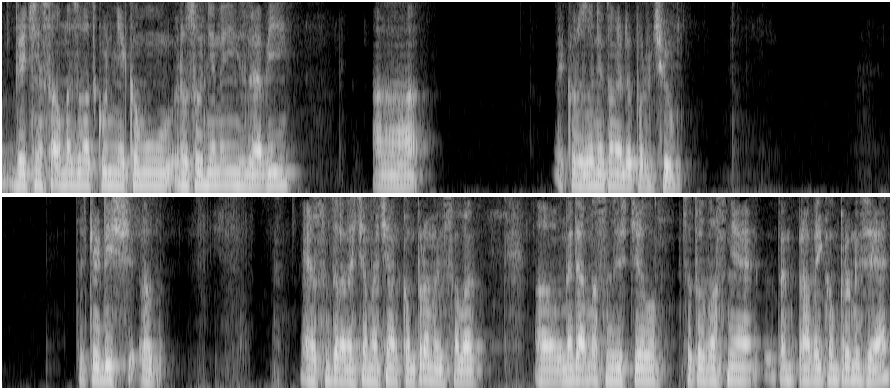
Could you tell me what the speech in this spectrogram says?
většině se omezovat kvůli někomu rozhodně není zdravý a jako rozhodně to nedoporučuju. Teďka když, já jsem teda nechtěl načínat kompromis, ale nedávno jsem zjistil, co to vlastně ten pravý kompromis je.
